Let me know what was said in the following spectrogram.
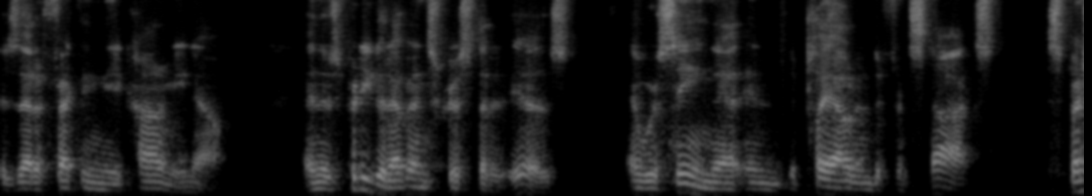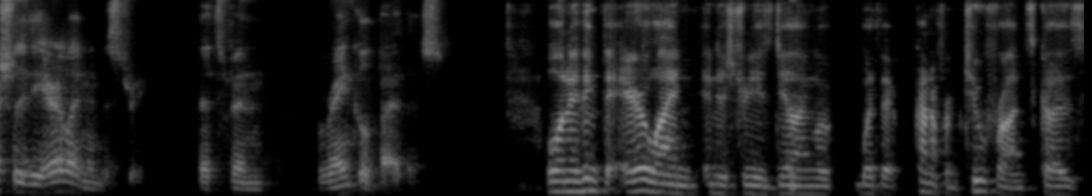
is that affecting the economy now? And there's pretty good evidence, Chris, that it is. And we're seeing that in the play out in different stocks, especially the airline industry that's been rankled by this. Well, and I think the airline industry is dealing with, with it kind of from two fronts because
